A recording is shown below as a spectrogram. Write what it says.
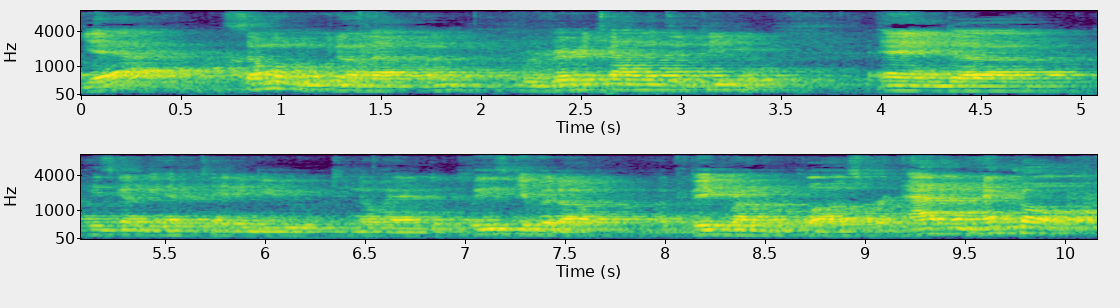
Yeah, someone moved on that one. We're very talented people. And uh, he's going to be entertaining you to no end. Please give it up, a big round of applause for Adam Henkel.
